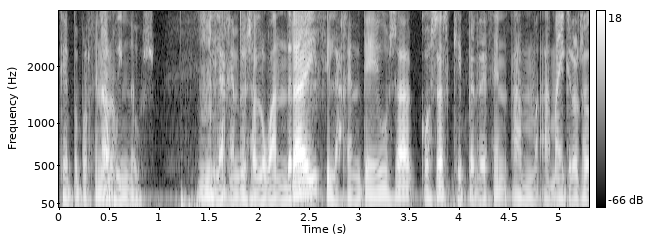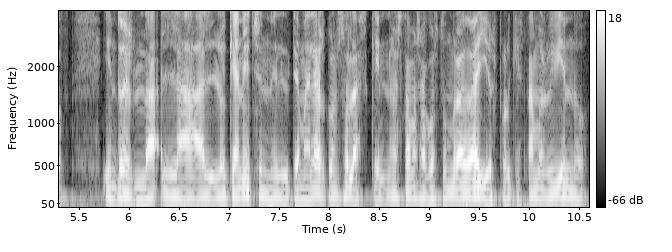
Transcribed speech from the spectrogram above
que proporciona Claro. Windows. Y la gente usa el OneDrive y la gente usa cosas que pertenecen a, a Microsoft. Y entonces la- la- lo que han hecho en el tema de las consolas, que no estamos acostumbrados a ellos porque estamos viviendo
